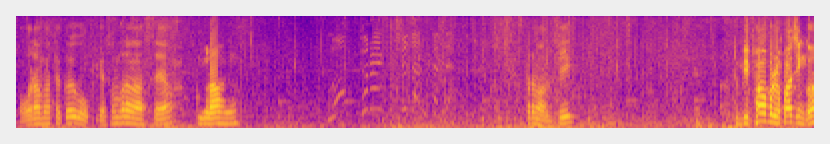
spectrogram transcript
오라마트 끌고 올게요 손보라 나왔어요 손브라 파라 반피 두비 파워블로 빠진 거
